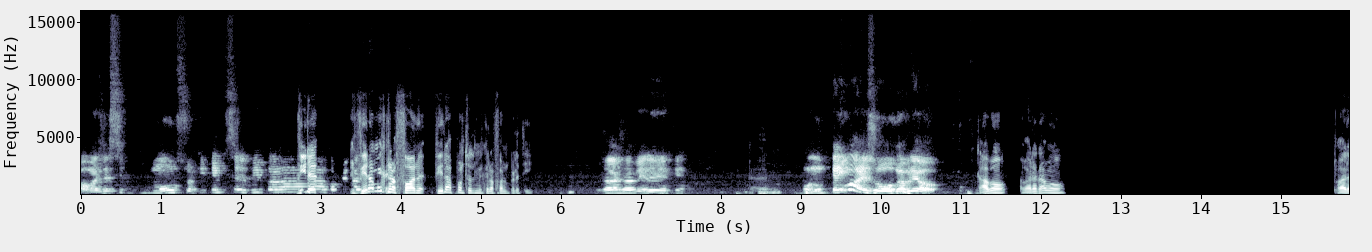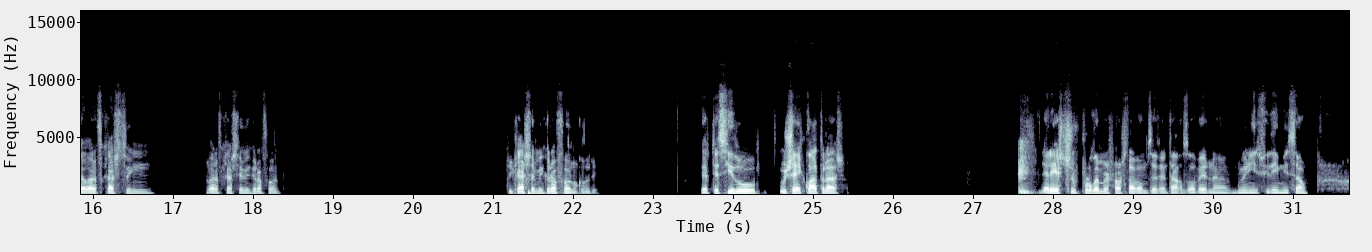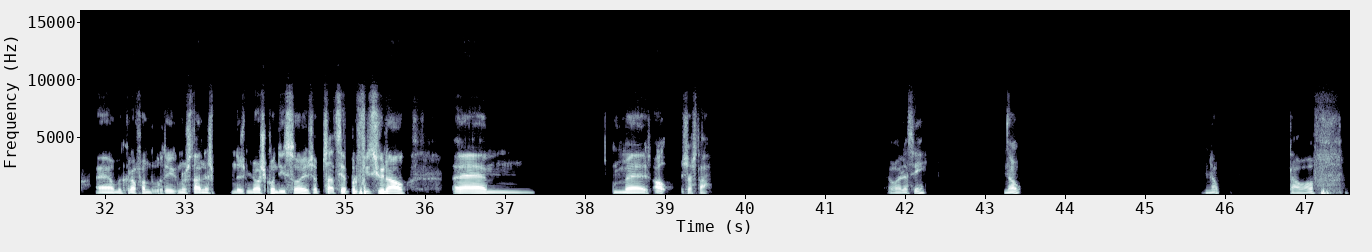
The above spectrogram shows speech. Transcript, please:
Oh, mas esse monstro aqui tem que servir para. Vira, vira o microfone, vira a ponta do microfone para ti. Já, já virei aqui. Pô, não tem mais o Gabriel. Tá bom, agora tá bom. Olha, agora ficaste sem. Agora ficaste sem microfone. Ficaste sem microfone, Rodrigo. Deve ter sido o Jack lá atrás. Era estes os problemas que nós estávamos a tentar resolver na, no início da emissão. Uh, o microfone do Rodrigo não está nas, nas melhores condições, apesar de ser profissional. Um, mas. Oh, já está. Agora sim? Não? Não. Está off.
